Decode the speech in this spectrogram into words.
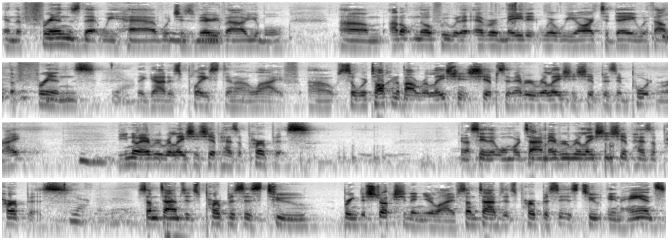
and the friends that we have, which is very valuable. Um, I don't know if we would have ever made it where we are today without the friends Yeah. that God has placed in our life. Uh, so we're talking about relationships, and every relationship is important, right? Do you know every relationship has a purpose? Can I say that one more time? Every relationship has a purpose. Yeah. Sometimes its purpose is to bring destruction in your life. Sometimes its purpose is to enhance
